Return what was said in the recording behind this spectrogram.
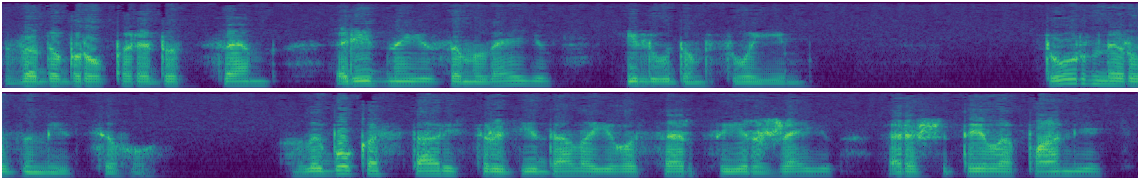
за добро перед отцем, рідною землею і людом своїм. Тур не розумів цього. Глибока старість роз'їдала його серце іржею, решетила пам'ять.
